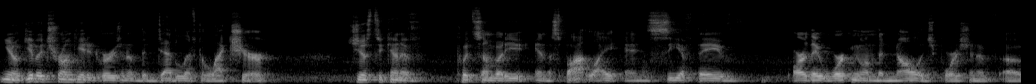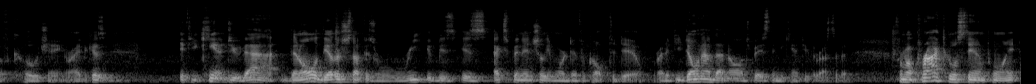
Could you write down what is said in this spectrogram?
you know give a truncated version of the deadlift lecture just to kind of put somebody in the spotlight and see if they've are they working on the knowledge portion of, of coaching right? Because if you can't do that, then all of the other stuff is, re, is is exponentially more difficult to do, right? If you don't have that knowledge base, then you can't do the rest of it. From a practical standpoint,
